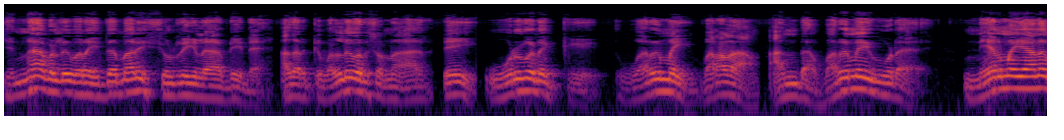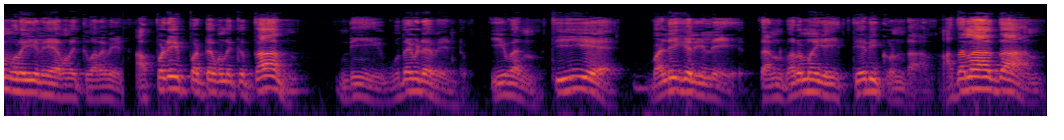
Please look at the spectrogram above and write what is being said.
என்ன வள்ளுவரை இந்த மாதிரி சொல்றீங்களே? அப்படின்னு அதற்கு வள்ளுவர் சொன்னார் டேய் ஒருவனுக்கு வறுமை வரலாம். அந்த வறுமை கூட நேர்மையான முறையிலே அவனுக்கு வர வேண்டும். அப்படிப்பட்டவனுக்குத்தான் நீ உதவிட வேண்டும். இவன் தீய வழிகளிலே தன் வறுமையை தேடிக்கொண்டான். அதனால்தான்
